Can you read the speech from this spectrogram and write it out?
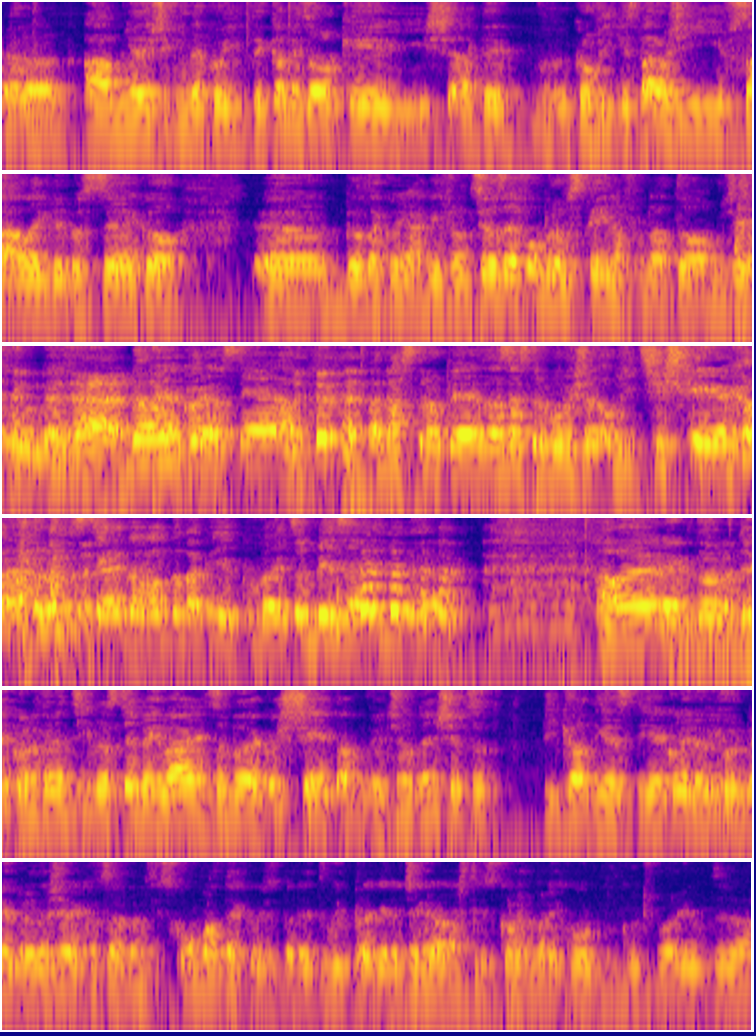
Eh, A měli všichni takový ty kamizolky, víš, a ty krofíky z paroží v sále, kde prostě jako eh, byl takový nějaký Franz Josef obrovský na, na tom, že no jako jasně a, a na stropě, ze stropu vyšel obří šišky, jako a prostě jako bylo to takový jako velice bizarní. Ale jak to na těch konferencích prostě bývá, něco bylo jako shit a většinou ten shit se týkal jest jako lidové hudby, protože jako co tam si zkoumat, jako, že tady tvůj pradědeček hrál na štýrskou harmoniku Good for you, teda.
